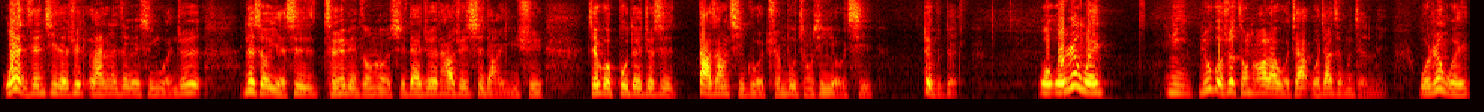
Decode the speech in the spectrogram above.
我很生气的去拦了这个新闻，就是那时候也是陈水扁总统的时代，就是他要去试导营区，结果部队就是大张旗鼓全部重新油漆，对不对？我我认为，你如果说总统要来我家，我家怎么整理？我认为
